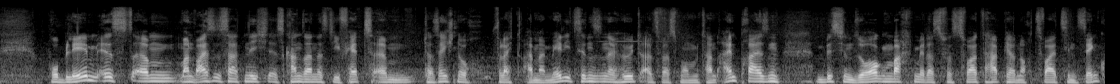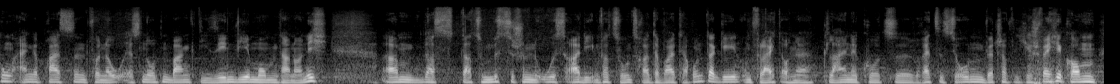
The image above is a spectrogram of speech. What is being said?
Problem ist, ähm, man weiß es halt nicht. Es kann sein, dass die FED ähm, tatsächlich noch vielleicht einmal mehr die Zinsen erhöht, als was momentan einpreisen. Ein bisschen Sorgen macht mir, dass für das zweite Halbjahr noch zwei Zinssenkungen eingepreist sind von der US-Notenbank. Die sehen wir momentan noch nicht. Ähm, das, dazu müsste schon in den USA die Inflationsrate weiter runtergehen und vielleicht auch eine kleine, kurze Rezession, wirtschaftliche Schwäche kommen.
